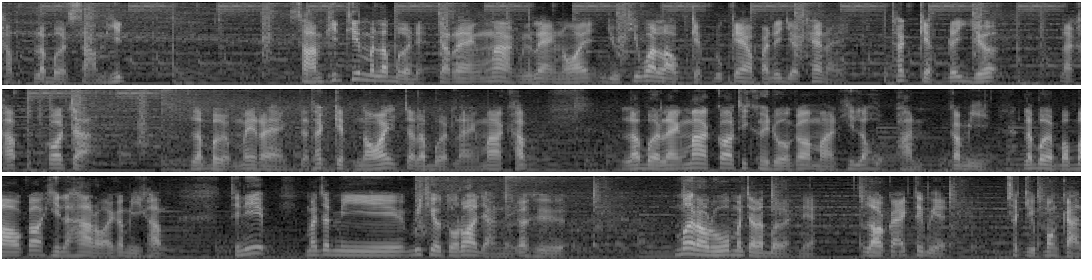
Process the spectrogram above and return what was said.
ครับระเบิด 3 ฮิต สามฮิตที่มันระเบิดเนี่ยจะแรงมากหรือแรงน้อย อยู่ที่ว่าเราเก็บลูกแก้วไปได้เยอะแค่ไหน ถ้าเก็บได้เยอะนะครับก็จะระเบิดไม่แรง แต่ถ้าเก็บน้อยจะระเบิดแรงมากครับระเบิดแรงมากก็ที่เคยโดนก็ประมาณฮิตละ6,000ก็มีระเบิดเบาๆก็ฮิตละ500ก็มีครับ ทีนี้มันจะมีวิธีเอาตัวรอดอย่างหนึ่งก็คือ เมื่อเรารู้ว่ามันจะระเบิดเนี่ยเราก็ activate สกิลป้องกัน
